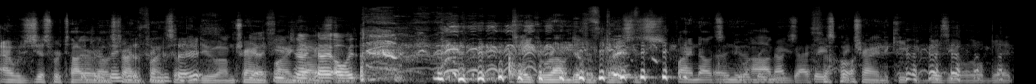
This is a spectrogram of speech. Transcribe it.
I was just retired. I was trying to find Thing to something to do. I'm trying Yeah, to find guys guy always. take around different places, find out some you're new a big nut hobbies. guy, so- Basically, trying to keep me busy a little bit.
